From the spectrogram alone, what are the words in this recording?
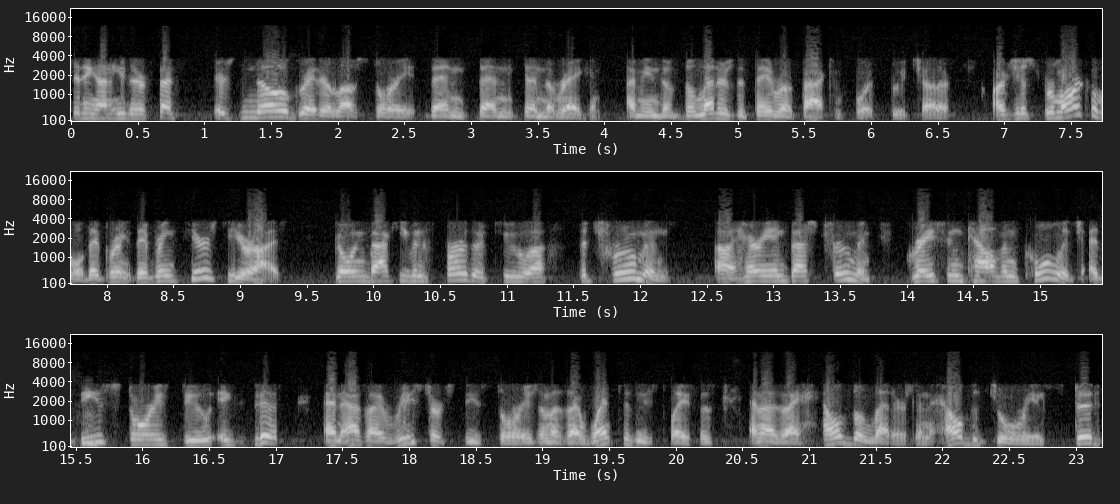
sitting on either fence. There's no greater love story than than than the Reagan. I mean, the, the letters that they wrote back and forth to each other are just remarkable. They bring they bring tears to your eyes. Going back even further to uh, the Trumans, uh, Harry and Bess Truman, Grace and Calvin Coolidge. Uh, these stories do exist. And as I researched these stories, and as I went to these places, and as I held the letters and held the jewelry and stood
